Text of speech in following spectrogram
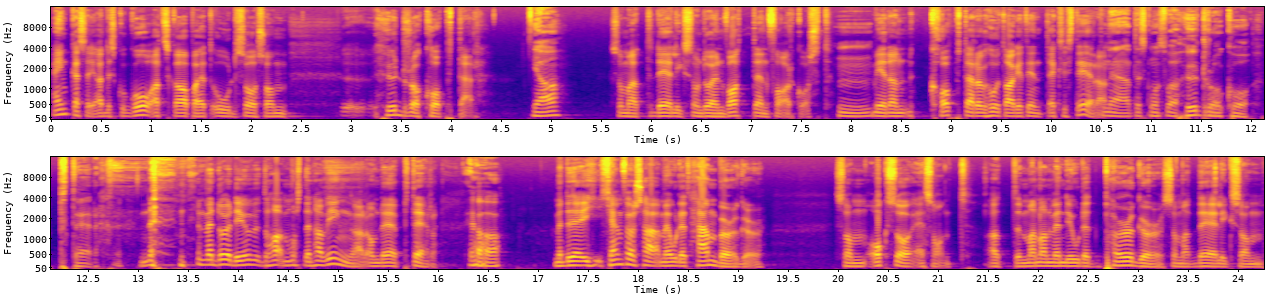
tänka sig att det skulle gå att skapa ett ord så som eh, hydrokopter. Ja, Som att det är liksom då en vattenfarkost. Medan kopter överhuvudtaget inte existerar. Nej, att det ska måste vara hydrokopter. Nej, men då, är det ju, då måste den ha vingar om det är pter. Ja. Men det jämförs här med ordet hamburger. Som också är sånt. Att man använder ordet burger som att det är liksom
